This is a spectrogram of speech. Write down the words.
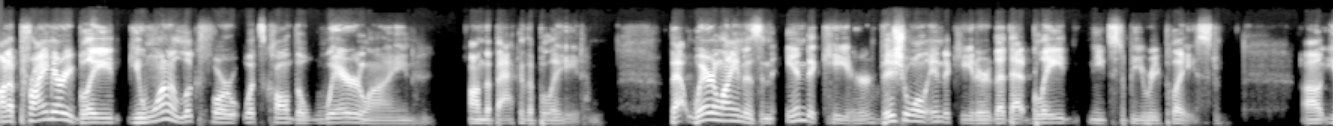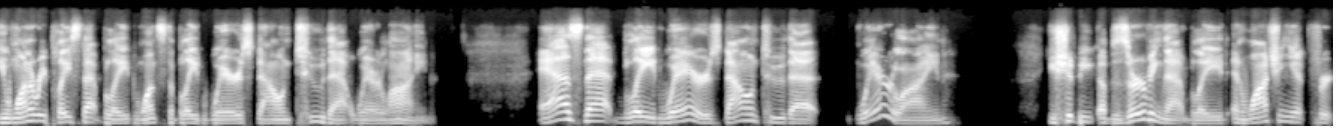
On a primary blade, you want to look for what's called the wear line on the back of the blade. That wear line is an indicator, visual indicator that that blade needs to be replaced. Uh, you want to replace that blade once the blade wears down to that wear line. As that blade wears down to that wear line, you should be observing that blade and watching it for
